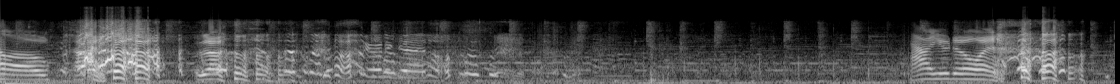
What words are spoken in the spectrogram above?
Hello. Do it again. How you doing?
